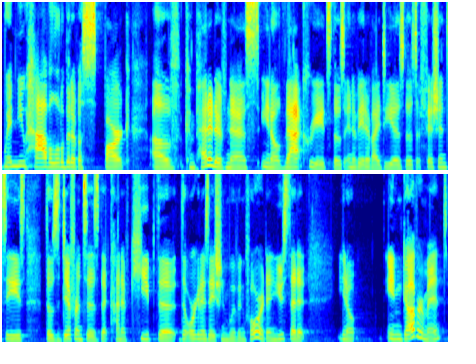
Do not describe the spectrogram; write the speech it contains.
when you have a little bit of a spark of competitiveness, you know, that creates those innovative ideas, those efficiencies, those differences that kind of keep the, the organization moving forward. And you said it, you know, in government,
